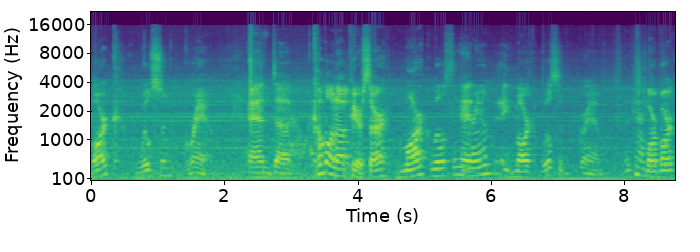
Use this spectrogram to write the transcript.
Mark Wilson Graham. And uh, come on up here, sir. Mark Wilson Graham. And, hey, Mark Wilson Graham. Okay. Mark Mark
